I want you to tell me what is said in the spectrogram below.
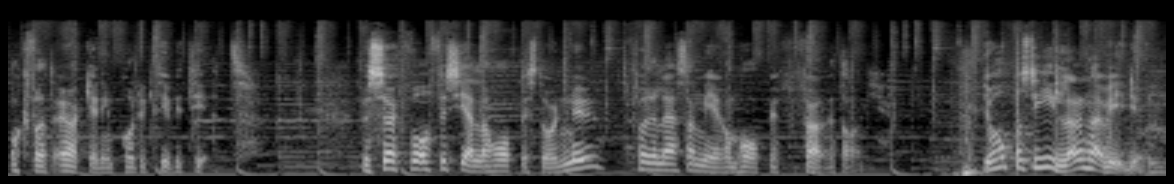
och för att öka din produktivitet. Besök vår officiella HP-store nu för att läsa mer om HP för företag. Jag hoppas du gillar den här videon.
